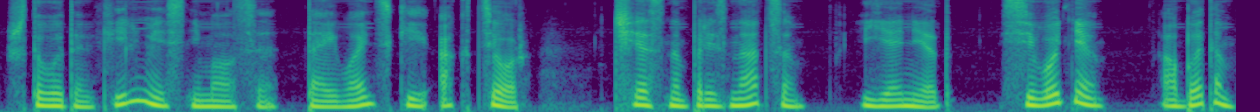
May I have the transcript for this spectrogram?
что в этом фильме снимался тайваньский актер? Честно признаться, я нет. Сегодня об этом.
